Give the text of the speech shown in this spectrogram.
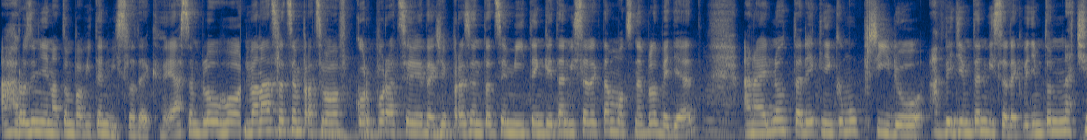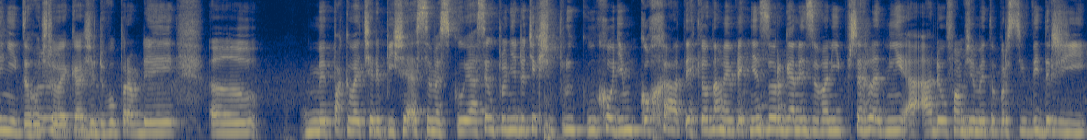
a hrozně mě na tom baví ten výsledek. Já jsem dlouho, 12 let jsem pracovala v korporaci, takže prezentaci, meetingy, ten výsledek tam moc nebyl vidět a najednou tady k někomu přijdu a vidím ten výsledek, vidím to nadšení toho člověka, mm. že doopravdy uh, mi pak večer píše sms já se úplně do těch šuplíků chodím kochat, jak to tam je pěkně zorganizovaný, přehledný a, a doufám, že mi to prostě vydrží,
